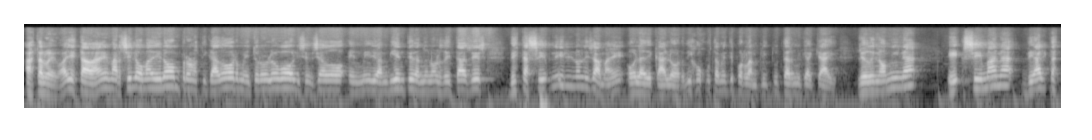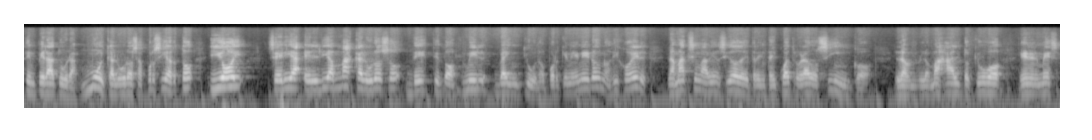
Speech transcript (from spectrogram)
Hasta luego. Ahí estaba, ¿eh? Marcelo Madelón, pronosticador, meteorólogo, licenciado en medio ambiente, dándonos los detalles de esta, él no le llama ¿eh? ola de calor, dijo justamente por la amplitud térmica que hay. Le denomina eh, semana de altas temperaturas, muy calurosas por cierto, y hoy sería el día más caluroso de este 2021, porque en enero, nos dijo él, la máxima habían sido de 34 grados 5, lo, lo más alto que hubo en el mes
